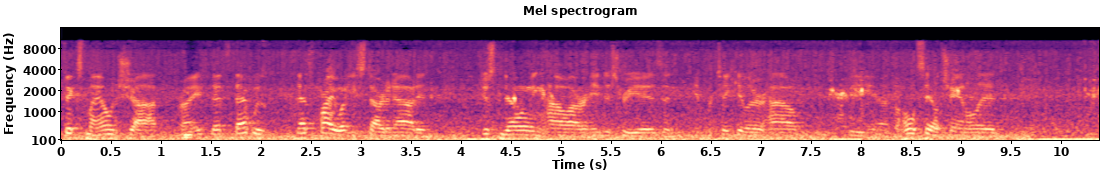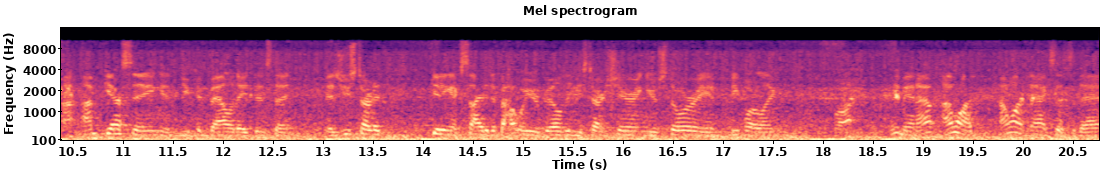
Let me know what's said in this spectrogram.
fix my own shop, right? That's that was that's probably what you started out in, just knowing how our industry is, and in particular how the uh, the wholesale channel is. I, I'm guessing, and you can validate this, that as you started getting excited about what you're building, you start sharing your story, and people are like, well, "Hey, man, I, I want I want access to that."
